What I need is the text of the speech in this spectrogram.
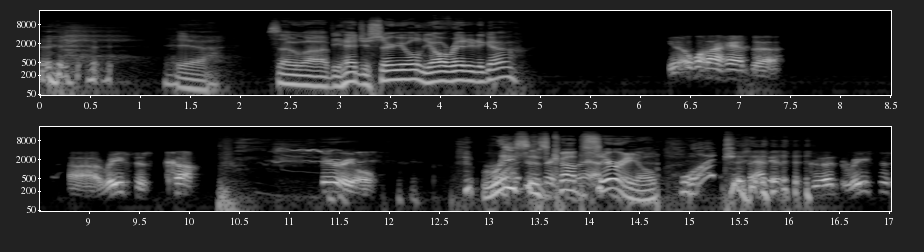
Yeah. So, uh, have you had your cereal and you all ready to go? You know what? I had the uh, Reese's cup cereal. Reese's Cup cereal. What? That is good. Reese's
